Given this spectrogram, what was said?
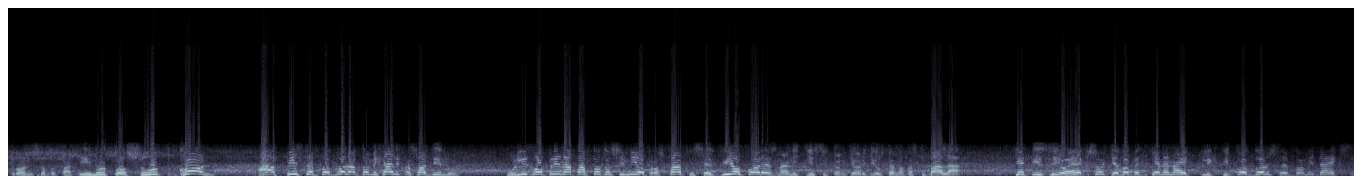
Στρώνει στον Κωνσταντίνου, το σουτ, γκολ! Απίστευτο γκολ από τον Μιχάλη Κωνσταντίνου. Που λίγο πριν από αυτό το σημείο προσπάθησε δύο φορές να νικήσει τον Γεωργίου στέλνοντας την μπάλα και τις δύο έξω και εδώ πετυχαίνει ένα εκπληκτικό γκολ στο 76.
